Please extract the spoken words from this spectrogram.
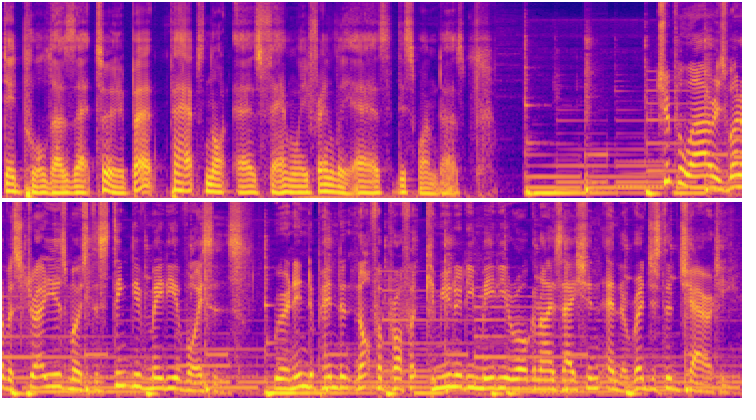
Deadpool does that too, but perhaps not as family friendly as this one does. Triple R is one of Australia's most distinctive media voices. We're an independent, not for profit community media organisation and a registered charity.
